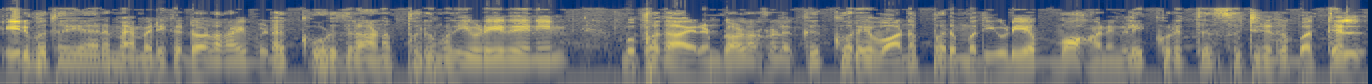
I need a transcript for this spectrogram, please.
இருபத்தாயிரம் அமெரிக்க டாலரை விட கூடுதலான பெறுமதியுடையது எனின் முப்பதாயிரம் டாலர்களுக்கு குறைவான பெறுமதியுடைய வாகனங்களை குறித்த சுற்றுநிருபத்தில்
